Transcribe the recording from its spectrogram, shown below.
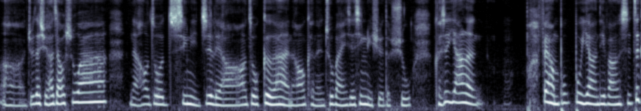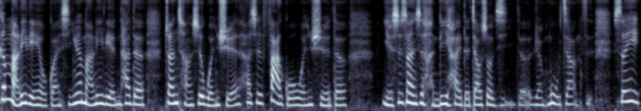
呃，就在学校教书啊，然后做心理治疗，然后做个案，然后可能出版一些心理学的书。可是亚伦。非常不不一样的地方是，这跟玛丽莲有关系，因为玛丽莲她的专长是文学，她是法国文学的，也是算是很厉害的教授级的人物这样子。所以，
